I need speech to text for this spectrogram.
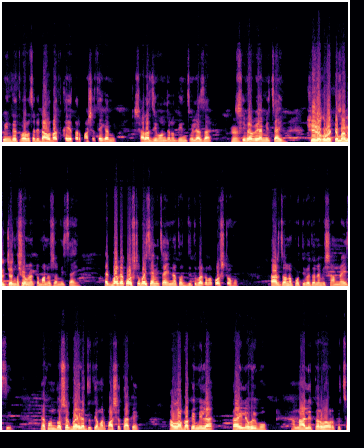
পিন্দাইতে পারব সেটা ডাল ভাত খাইয়ে তার পাশে থেকে আমি সারা জীবন যেন দিন চলে যায় হ্যাঁ। সেভাবে আমি চাই। সেই রকম একটা মানুষ চাচ্ছেন। একটা মানুষ আমি চাই। একবারকে কষ্ট পাইছি আমি চাই না তো দ্বিতীয়বার আমার কষ্ট হোক। তার জন্য প্রতিবেদন আমি সামনে আইছি এখন দর্শক ভাইরা যদি আমার পাশে থাকে আল্লাহ পাকে মিলায় তাইলে হইব। আর নাহলে তো আর হওয়ার কিছু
